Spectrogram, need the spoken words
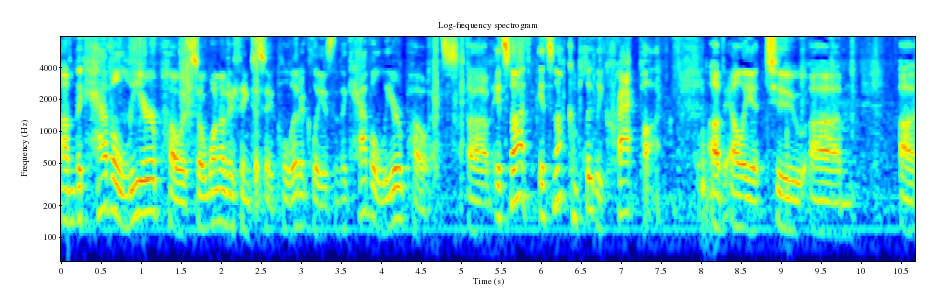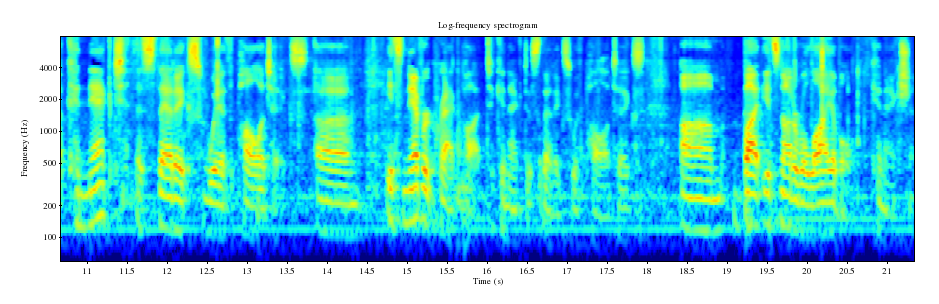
um, the Cavalier poets. So one other thing to say politically is that the Cavalier poets. Uh, it's not. It's not completely crackpot of Eliot to um, uh, connect aesthetics with politics. Um, it's never crackpot to connect aesthetics with politics, um, but it's not a reliable connection.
